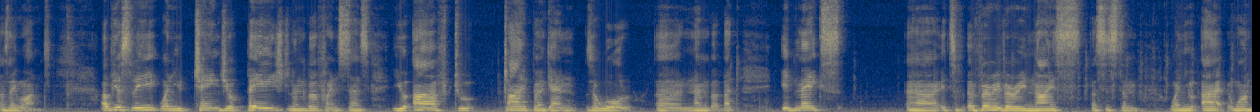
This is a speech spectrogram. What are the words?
as I want. Obviously, when you change your page number, for instance, you have to type again the whole uh, number, but it makes uh, it's a very very nice system when you add, want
